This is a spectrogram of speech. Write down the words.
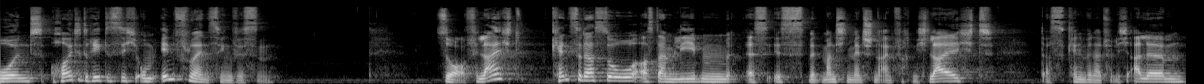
Und heute dreht es sich um Influencing-Wissen. So, vielleicht kennst du das so aus deinem Leben. Es ist mit manchen Menschen einfach nicht leicht. Das kennen wir natürlich alle.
